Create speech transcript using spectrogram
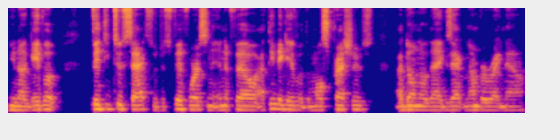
You know, gave up 52 sacks, which is fifth worst in the NFL. I think they gave up the most pressures. I don't know that exact number right now.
